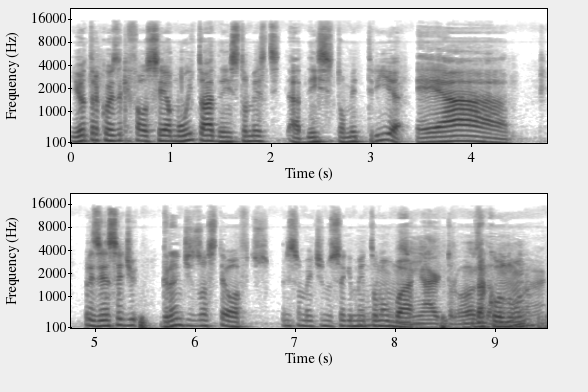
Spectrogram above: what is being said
E outra coisa que falseia muito a densitometria é a presença de grandes osteófitos, principalmente no segmento lombar. Em artrose Da coluna. lombar.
